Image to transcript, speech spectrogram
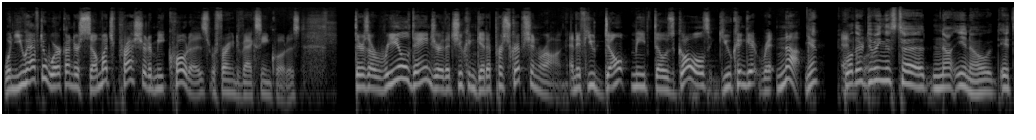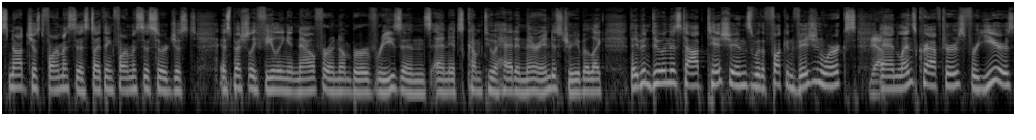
when you have to work under so much pressure to meet quotas referring to vaccine quotas there's a real danger that you can get a prescription wrong. And if you don't meet those goals you can get written up. Yeah. Well, they're quote. doing this to not, you know, it's not just pharmacists. I think pharmacists are just especially feeling it now for a number of reasons, and it's come to a head in their industry. But like, they've been doing this to opticians with a fucking Visionworks Yeah. and LensCrafters for years.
